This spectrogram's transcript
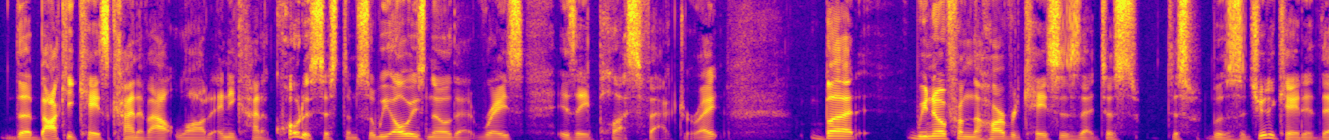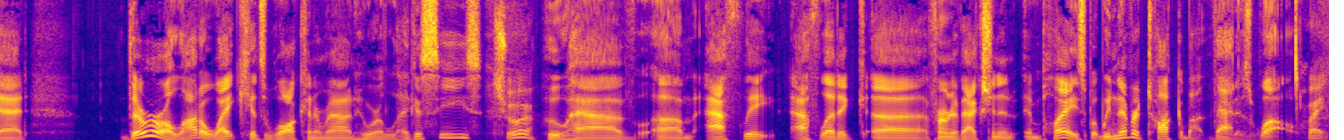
the Bakke case kind of outlawed any kind of quota system, so we always know that race is a plus factor, right? But we know from the Harvard cases that just just was adjudicated that there are a lot of white kids walking around who are legacies, Sure. who have um, athlete, athletic uh, affirmative action in, in place, but we never talk about that as well. Right,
